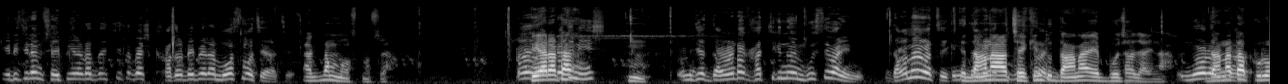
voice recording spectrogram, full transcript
কেটেছিলাম সেই পেয়ারাটা দেখছি তো বেশ খাঁচা টাইপের আর মচমচে আছে। একদম হ্যাঁ, পেয়ারাটা- জিনিস হুম। আমি যে দানাটা খাচ্ছি কিন্তু আমি বুঝতে পারিনি। দানা আছে কিন্তু দানা আছে কিন্তু দানা বোঝা যায় না। দানাটা পুরো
